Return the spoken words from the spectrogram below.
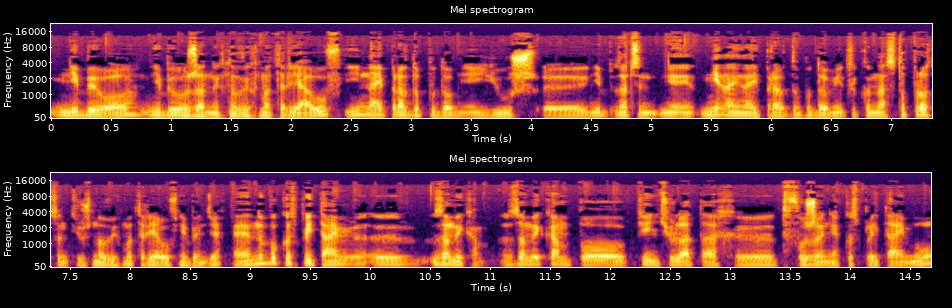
nie było, nie było żadnych nowych materiałów i najprawdopodobniej już, y, nie, znaczy nie, nie najprawdopodobniej, tylko na 100% już nowych materiałów nie będzie, e, no bo Cosplay Time y, zamykam. Zamykam po pięciu latach y, tworzenia Cosplay Time'u.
